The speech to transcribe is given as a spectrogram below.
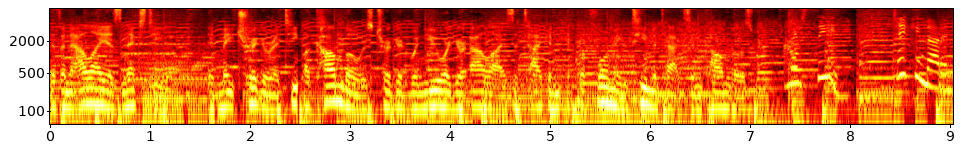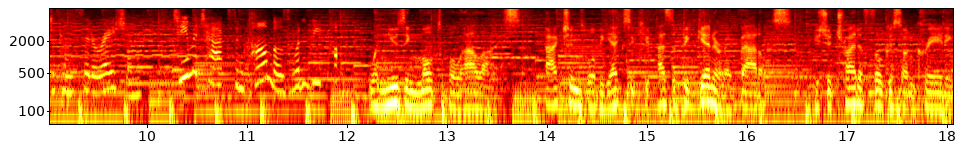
if an ally is next to you, it may trigger a team. A combo is triggered when you or your allies attack and performing team attacks and combos. I see. Taking that into consideration, team attacks and combos wouldn't be po- When using multiple allies, actions will be executed. As a beginner at battles, you should try to focus on creating.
